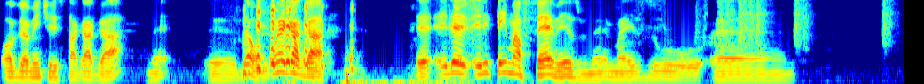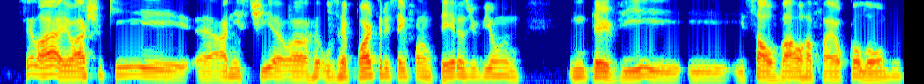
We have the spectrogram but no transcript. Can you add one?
obviamente ele está gagá, né? É, não, não é gagá. É, ele, é- ele tem má fé mesmo, né? Mas o. é, sei lá, eu acho que é, a anistia, os repórteres sem fronteiras deviam intervir e, e- e salvar o Rafael Colombo,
